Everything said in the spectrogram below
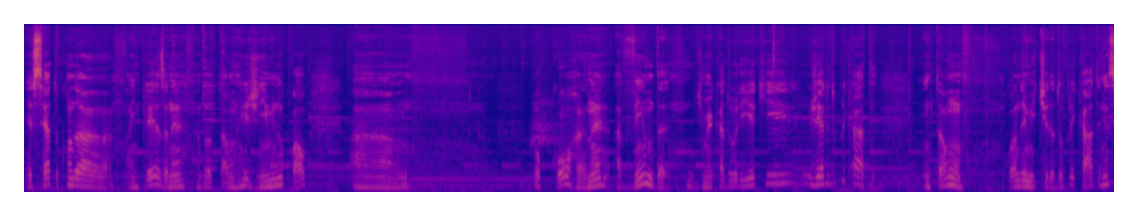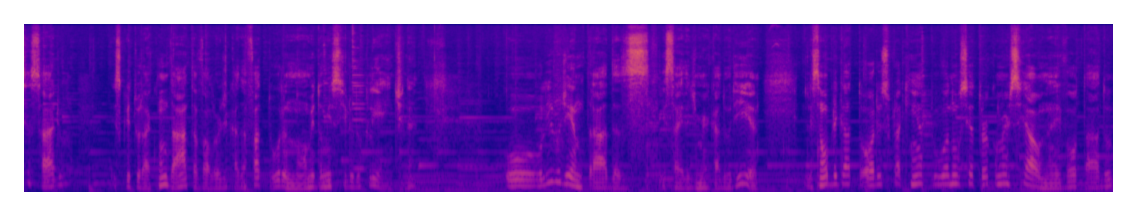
exceto quando a, a empresa né, adotar um regime no qual a ocorra né, a venda de mercadoria que gere duplicata. Então, quando emitida duplicata, é necessário escriturar com data, valor de cada fatura, nome e domicílio do cliente. Né? O livro de entradas e saída de mercadoria, eles são obrigatórios para quem atua no setor comercial né, e voltado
